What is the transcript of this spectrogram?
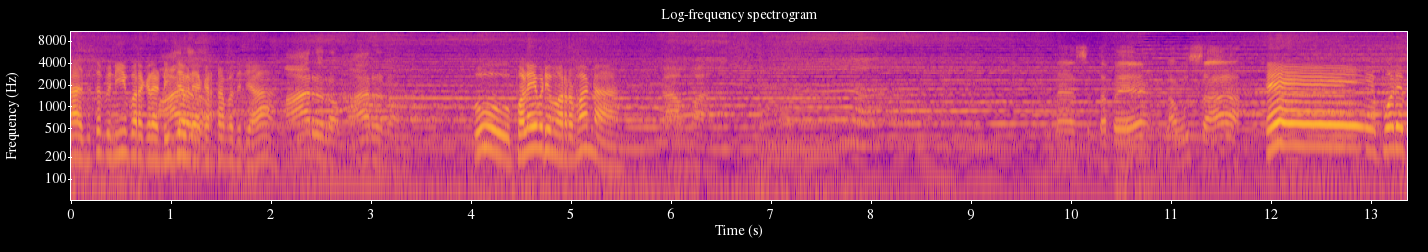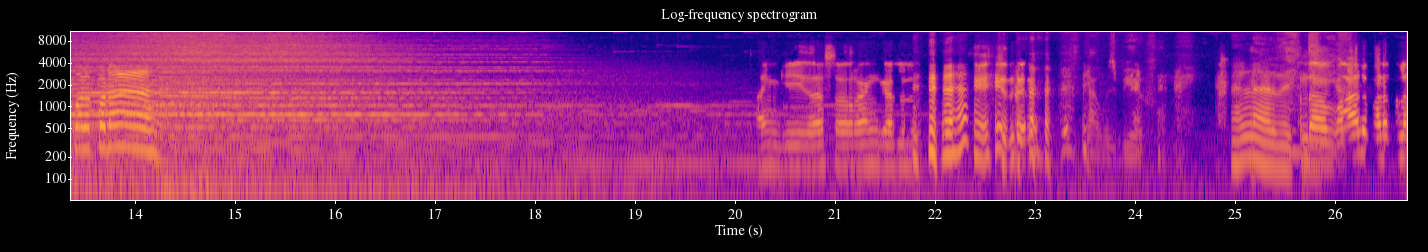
ஆ சித்தப்ப நீ பறக்குற டிஜே வழியா கரெக்டா பார்த்துட்டியா? மாறுறோம் மாறுறோம். ஓ பழையபடி வர்றோமா என்ன? என்ன சித்தப்பு? லவ்ஸா ஏய் போடு போடு போடு. சங்கீத சுரங்கள். That was beautiful. நல்லா இருந்துச்சு. இந்த வாலு படத்துல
